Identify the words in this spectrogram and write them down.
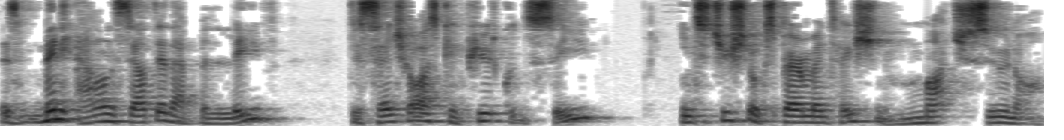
there's many analysts out there that believe decentralized compute could see institutional experimentation much sooner,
